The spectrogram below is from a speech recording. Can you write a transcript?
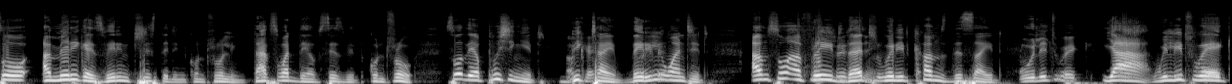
So America is very interested in controlling. That's what they're obsessed with, control. So they are pushing it big Okay. time. They really want it. I'm so afraid that when it comes this side, Will it work? yeah, will it work?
